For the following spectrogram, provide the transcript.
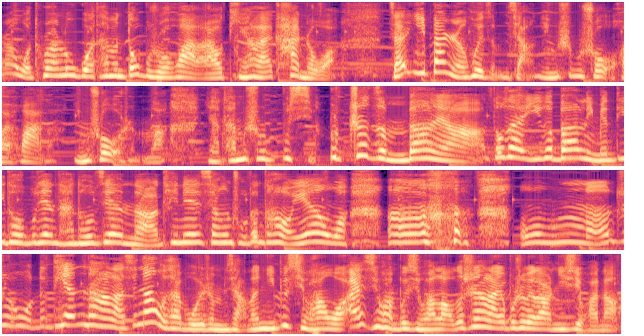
让我突然路过，他们都不说话了，然后停下来看着我。咱一般人会怎么想？你们是不是说我坏话呢？你们说我什么了？呀，他们是不是不喜？不，这怎么办呀？都在一个班里面，低头不见抬头见的，天天相处，他讨厌我，啊，我，这我的天塌了。现在我才不会这么想呢。你不喜欢我，爱喜欢不喜欢，老子生下来又不是为了让你喜欢的。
